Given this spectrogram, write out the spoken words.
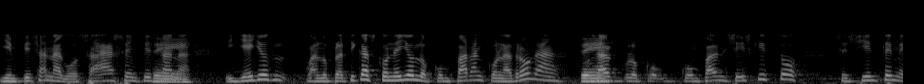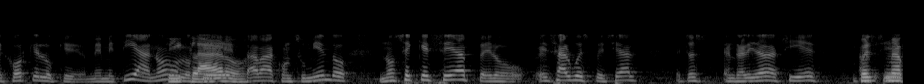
y empiezan a gozarse, empiezan a y ellos cuando platicas con ellos lo comparan con la droga, o sea, lo comparan y dicen, es que esto se siente mejor que lo que me metía, ¿no? lo que estaba consumiendo. No sé qué sea, pero es algo especial. Entonces, en realidad así es. Pues me,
